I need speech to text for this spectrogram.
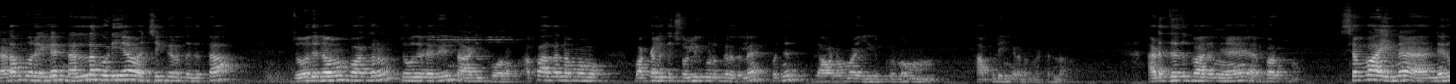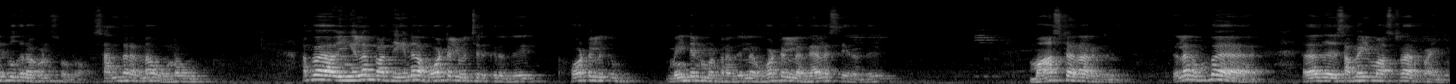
நடைமுறையில் நல்லபடியாக வச்சுக்கிறதுக்கு தான் ஜோதிடமும் பார்க்குறோம் ஜோதிடரையும் நாடி போகிறோம் அப்போ அதை நம்ம மக்களுக்கு சொல்லிக் கொடுக்குறதுல கொஞ்சம் கவனமாக இருக்கணும் அப்படிங்கிறது மட்டும்தான். அடுத்தது பாருங்க இப்போ செவ்வாயின்னா நெருப்பு கிரகம்னு சொல்கிறோம் சந்திரன்னா உணவு. அப்போ அவங்கெல்லாம் பார்த்தீங்கன்னா ஹோட்டல் வச்சுருக்கிறது ஹோட்டலுக்கு மெயின்டைன் பண்ணுறது இல்லை ஹோட்டலில் வேலை செய்கிறது மாஸ்டராக இருக்கிறது. இதெல்லாம் ரொம்ப அதாவது சமையல் மாஸ்டராக இருப்பாங்க.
